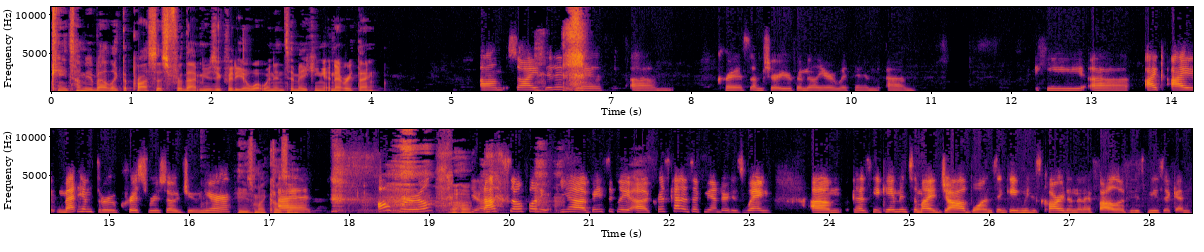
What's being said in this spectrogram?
can you tell me about like the process for that music video? What went into making it and everything? Um, so I did it with um, Chris. I'm sure you're familiar with him. Um, he, uh, I, I met him through Chris Russo Jr. He's my cousin. And oh, for real? uh-huh. Yeah. That's so funny. Yeah, basically, uh, Chris kind of took me under his wing because he came into my job once and gave me his card, and then I followed his music, and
